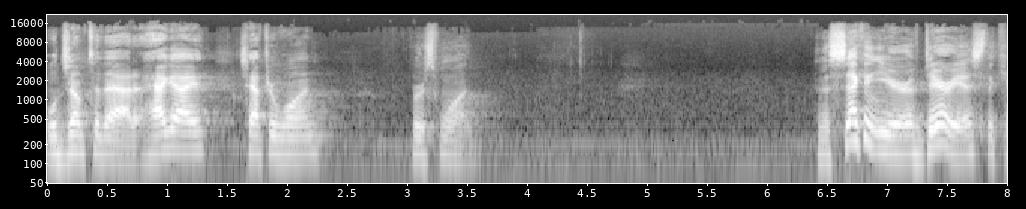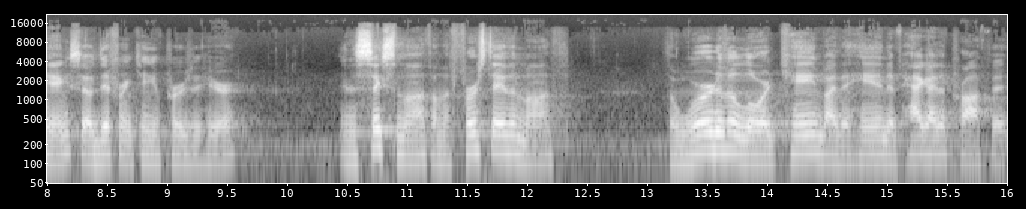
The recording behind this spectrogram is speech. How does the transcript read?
we'll jump to that. At Haggai chapter 1, verse 1. In the second year of Darius the king, so different king of Persia here, in the sixth month, on the first day of the month, the word of the Lord came by the hand of Haggai the prophet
